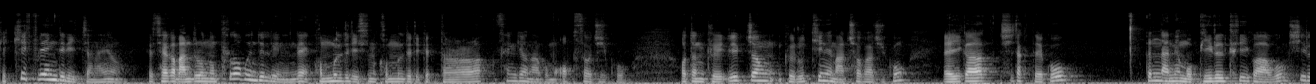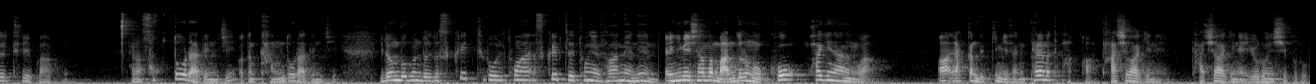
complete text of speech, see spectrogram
keyframe들이 있잖아요. 그래서 제가 만들어 놓은 plug-in들도 있는데 건물들이 있으면 건물들이 이렇게 드락 생겨나고 뭐 없어지고 어떤 그 일정 그 루틴에 맞춰 가지고 A가 시작되고 끝나면 뭐 B를 trigger하고 C를 trigger하고 이런 속도라든지 어떤 강도라든지 이런 부분들도 스크립트를 통한 스크립트를 통해서 하면은 애니메이션 한번 만들어 놓고 확인하는 거야. 아 약간 느낌이 이상. 파라미터 바꿔. 다시 확인해. 다시 확인해. 이런 식으로.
